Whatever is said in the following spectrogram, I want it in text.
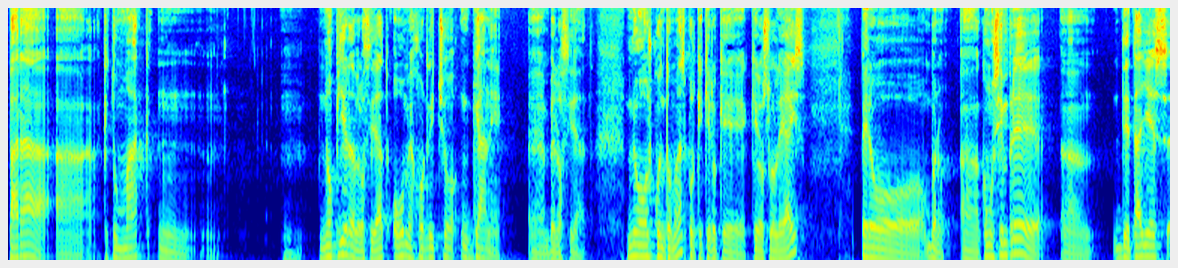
para que tu Mac... Mm, mm, no pierda velocidad o, mejor dicho, gane eh, velocidad. No os cuento más porque quiero que, que os lo leáis, pero bueno, uh, como siempre, detalles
